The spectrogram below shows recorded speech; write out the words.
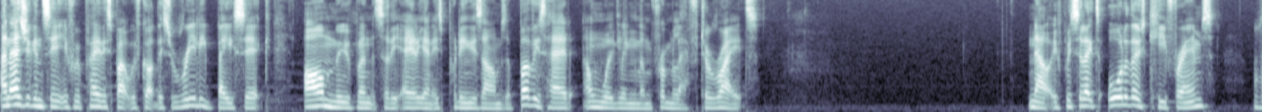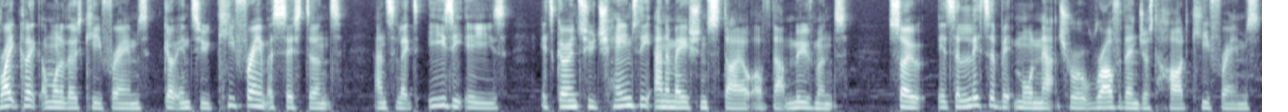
And as you can see, if we play this back, we've got this really basic arm movement. So the alien is putting his arms above his head and wiggling them from left to right. Now, if we select all of those keyframes, right click on one of those keyframes, go into keyframe assistant and select easy ease, it's going to change the animation style of that movement. So it's a little bit more natural rather than just hard keyframes.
